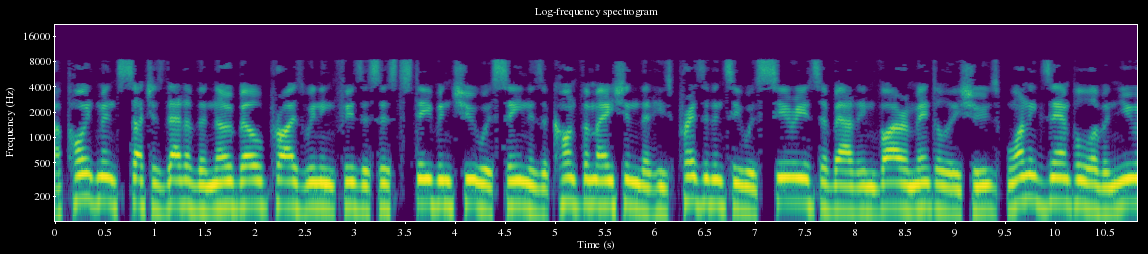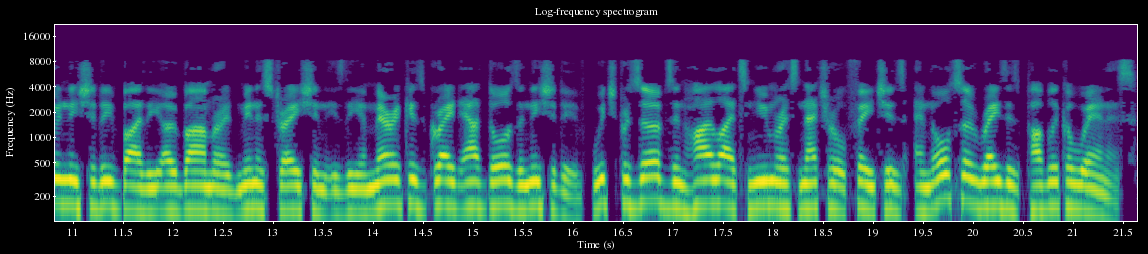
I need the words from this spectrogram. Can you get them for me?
appointments such as that of the Nobel Prize-winning physicist Steven Chu were seen as a confirmation that his presidency was serious about environmental issues. One example of a new initiative by the Obama administration is the America's Great Outdoors Initiative, which preserves and highlights numerous natural features, and also raises public awareness.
